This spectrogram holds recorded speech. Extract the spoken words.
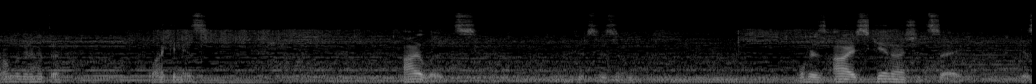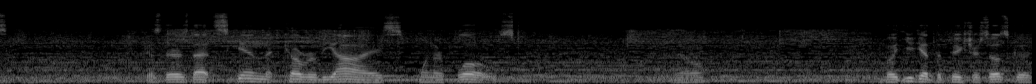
probably gonna have to blacken his eyelids. His, his, um, or his eye skin I should say. Because because there's that skin that cover the eyes when they're closed. You know? But you get the picture, so it's good.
